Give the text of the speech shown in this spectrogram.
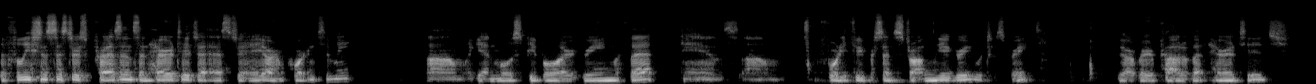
The Felician Sisters presence and heritage at SJA are important to me. Um, again, most people are agreeing with that and 43% um, strongly agree, which is great. We are very proud of that heritage.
